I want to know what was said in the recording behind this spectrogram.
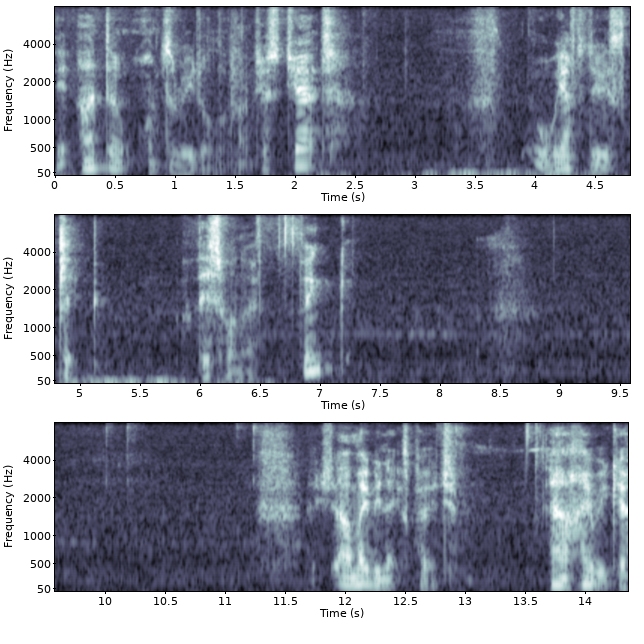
yeah, I don't want to read all of that just yet. What we have to do is click this one, I think. Oh, maybe next page. Ah, here we go.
